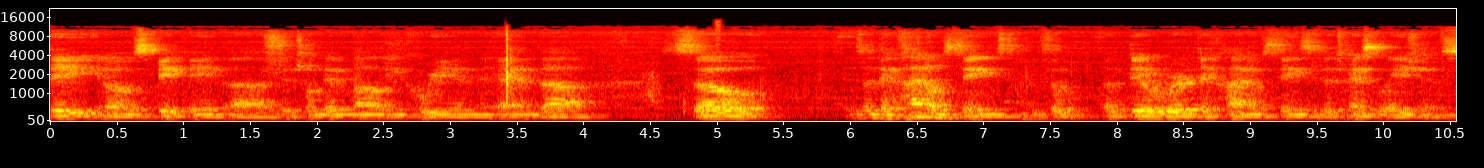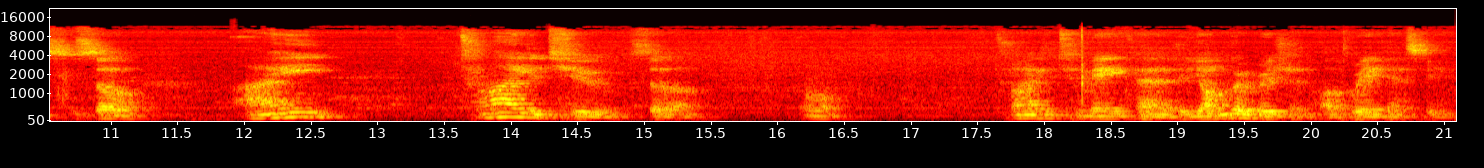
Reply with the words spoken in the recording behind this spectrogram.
they, you know, speak in uh, the 존댓말 in Korean, and uh, so so that kind of things. So uh, there were that kind of things in the translations. So I tried to so uh, tried to make uh, the younger version of Great Gatsby.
